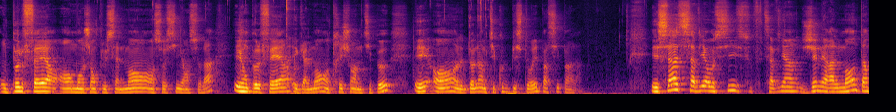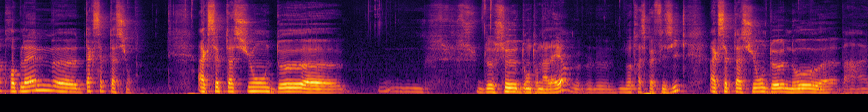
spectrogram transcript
on peut le faire en mangeant plus sainement, en ceci, en cela, et on peut le faire également en trichant un petit peu et en donnant un petit coup de bistouri par-ci par-là. Et ça, ça vient aussi, ça vient généralement d'un problème euh, d'acceptation acceptation de, euh, de ce dont on a l'air, notre aspect physique, acceptation de nos, euh, ben,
